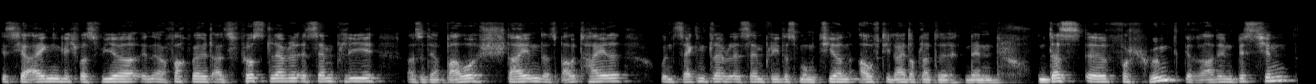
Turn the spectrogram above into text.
ist ja eigentlich, was wir in der Fachwelt als First Level Assembly, also der Baustein, das Bauteil und Second Level Assembly, das Montieren auf die Leiterplatte nennen. Und das äh, verschwimmt gerade ein bisschen,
